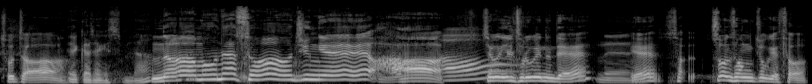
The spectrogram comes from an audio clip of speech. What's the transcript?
좋다. 여기까지 하겠습니다. 너무나 소중해. 아, 제가 일 들어오겠는데. 네. 예, 서- 수원성 쪽에서.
